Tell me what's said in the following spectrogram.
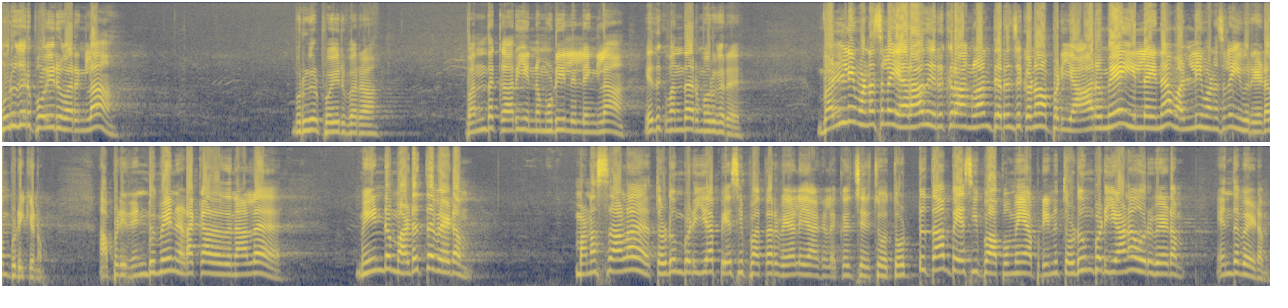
முருகர் போயிடுவாருங்களா முருகர் போயிடுவாரா வந்த காரியம் இன்னும் முடியல இல்லைங்களா? எதுக்கு வந்தார் முருகர்? வள்ளி மனசில் யாராவது இருக்கிறாங்களான்னு தெரிஞ்சுக்கணும். அப்படி யாருமே இல்லைன்னா வள்ளி மனசில் இவர் இடம் பிடிக்கணும். அப்படி ரெண்டுமே நடக்காததுனால மீண்டும் அடுத்த வேடம். மனசால் தொடும்படியாக பேசி பார்த்தார் வேலையாகலை சரி தொட்டு தான் பேசி பார்ப்போமே அப்படின்னு தொடும்படியான ஒரு வேடம். எந்த வேடம்?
